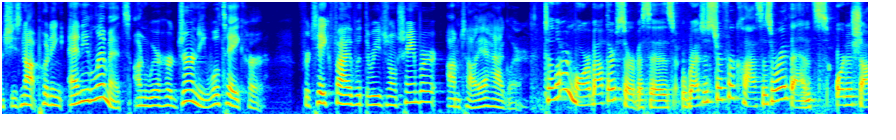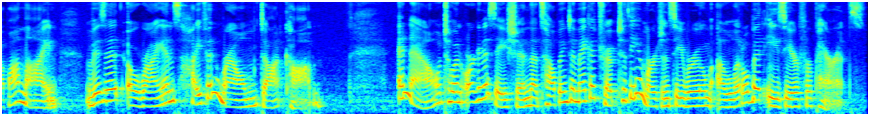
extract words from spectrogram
and she's not putting any limits on where her journey will take her. For Take 5 with the Regional Chamber, I'm Talia Hagler. To learn more about their services, register for classes or events, or to shop online, visit orions-realm.com. And now to an organization that's helping to make a trip to the emergency room a little bit easier for parents.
